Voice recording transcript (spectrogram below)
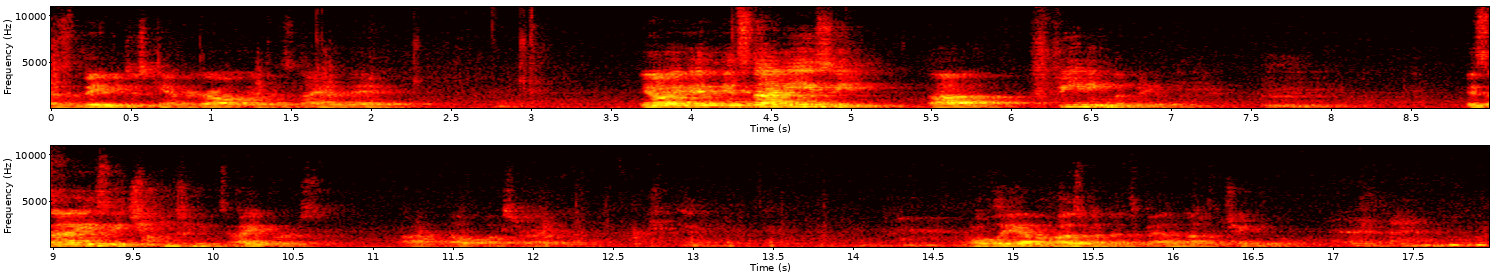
as the baby just can't figure out if it's night or day. You know, it, it's not easy uh, feeding the baby. It's not easy changing diapers. God help us, right? Hopefully you have a husband that's man enough to change them.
